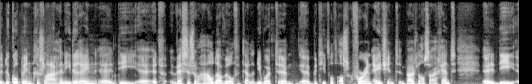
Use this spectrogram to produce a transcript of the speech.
de, de, kop ingeslagen. En iedereen die het westerse verhaal daar wil vertellen, die wordt betiteld als foreign agent, een buitenlandse agent. die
